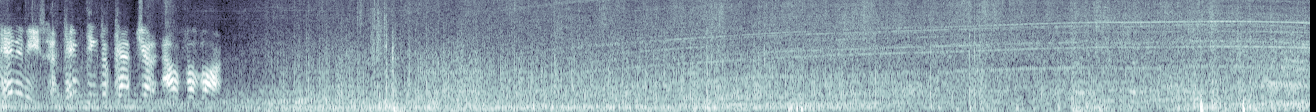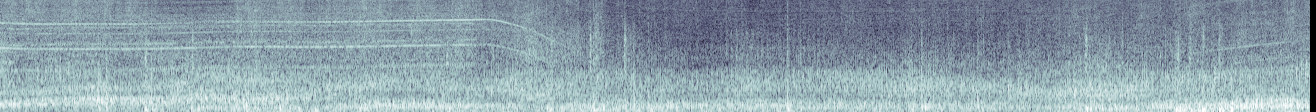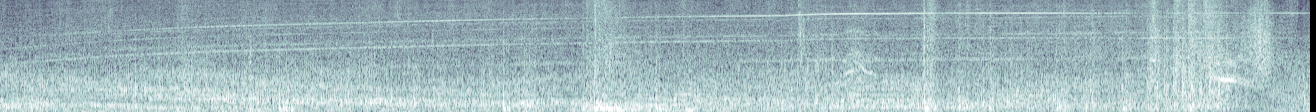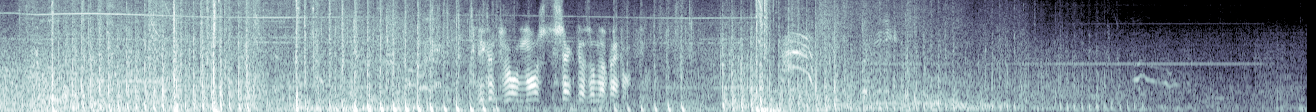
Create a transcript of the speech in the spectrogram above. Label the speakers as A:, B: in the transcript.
A: Enemies attempting to capture Alpha 1. Control most sectors on the battlefield.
